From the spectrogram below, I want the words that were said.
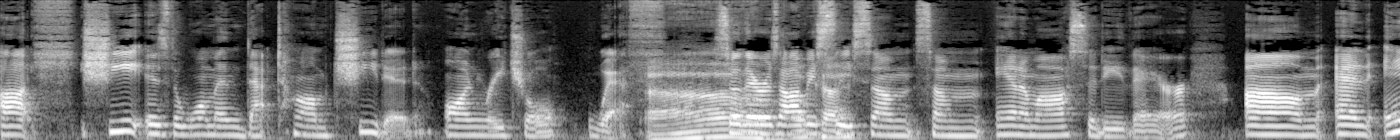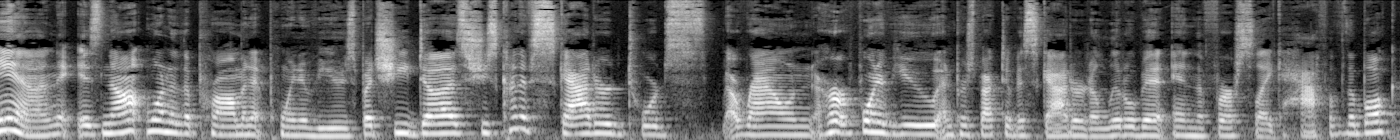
Uh, he, she is the woman that Tom cheated on Rachel with. Oh, so there is obviously okay. some some animosity there. Um, and Anne is not one of the prominent point of views, but she does, she's kind of scattered towards around her point of view and perspective is scattered a little bit in the first like half of the book.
